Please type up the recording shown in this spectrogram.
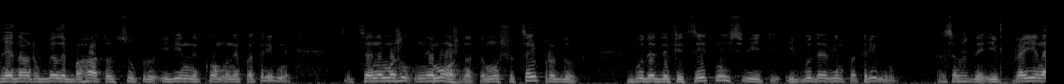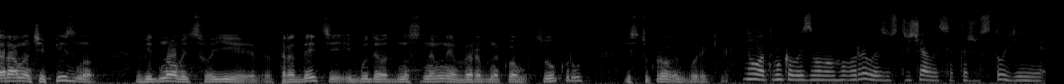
ми наробили багато цукру і він нікому не потрібний, це- не можна, тому що цей продукт буде дефіцитний в світі і буде він потрібен завжди. І Україна рано чи пізно відновить свої традиції і буде односневним виробником цукру із цукрових буряків. Ну от ми коли з вами говорили, зустрічалися теж в студії е,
